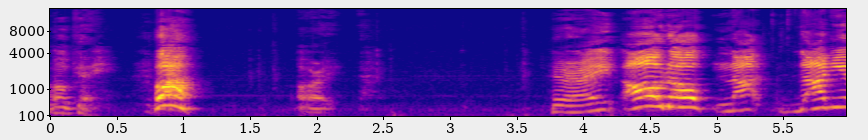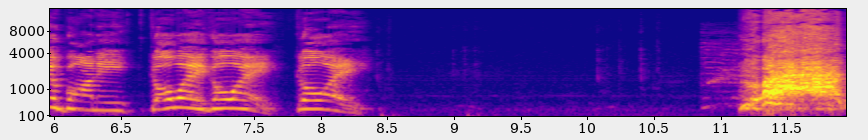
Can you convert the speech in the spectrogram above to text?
Okay. Ah! Alright. Alright. Oh, no. Not, not you, Bonnie. Go away. Go away. Go away. Ah!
